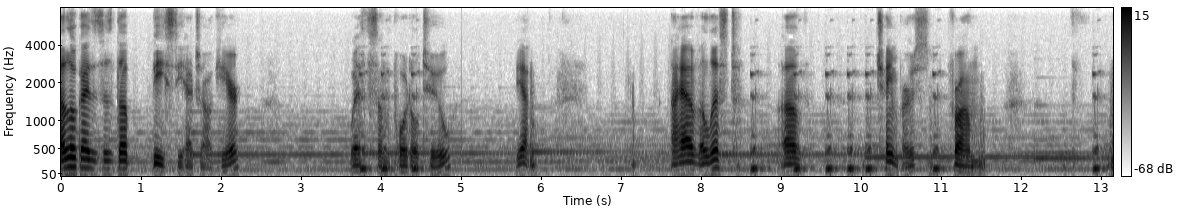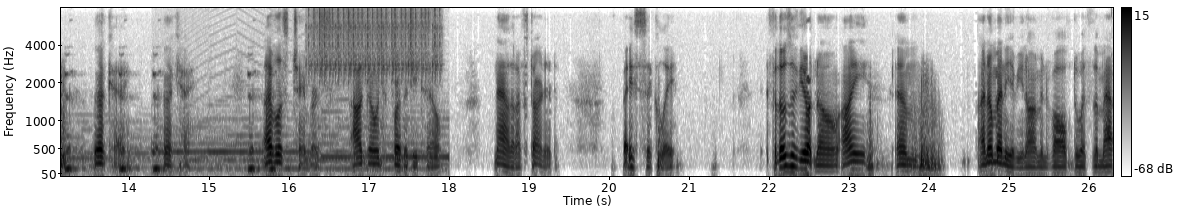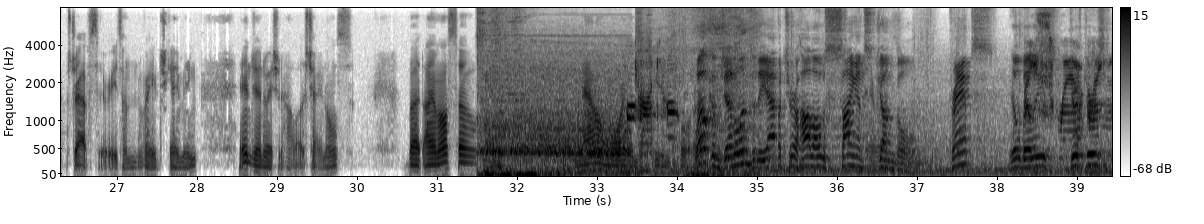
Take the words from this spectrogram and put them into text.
Hello guys, this is the Beasty Hedgehog here with some Portal 2. Yeah. I have a list of chambers from... Okay, okay. I have a list of chambers. I'll go into further detail now that I've started. Basically, for those of you who don't know, I am... I know many of you know I'm involved with the Mapstrap series on Rage Gaming and Generation Hollows channels. But I am also now more than even before. Welcome, gentlemen, to the Aperture Hollow Science Jungle. Tramps, hillbillies, drifters,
